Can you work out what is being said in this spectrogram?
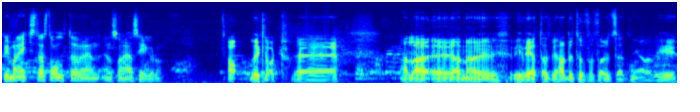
Blir man extra stolt över en, en sån här seger då? Ja, det är klart. Eh, alla, eh, menar, vi vet att vi hade tuffa förutsättningar och vi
